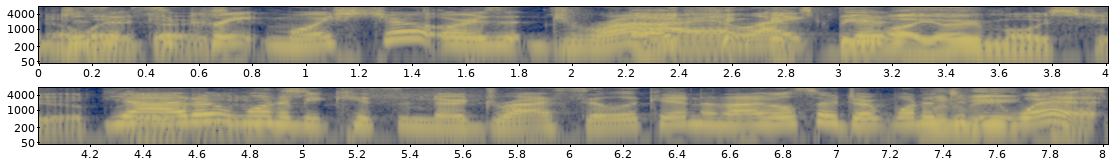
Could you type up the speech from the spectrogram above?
does it it secrete moisture or is it dry? I think like it's BYO moisture. Yeah, I uh, don't want to be kissing no dry silicon, and I also don't want it Wanna be be wet.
